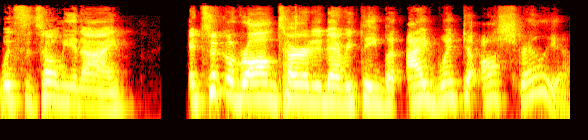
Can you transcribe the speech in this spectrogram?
with Satomi and I, it took a wrong turn and everything, but I went to Australia.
